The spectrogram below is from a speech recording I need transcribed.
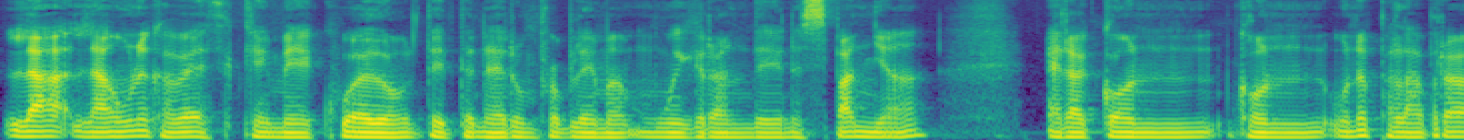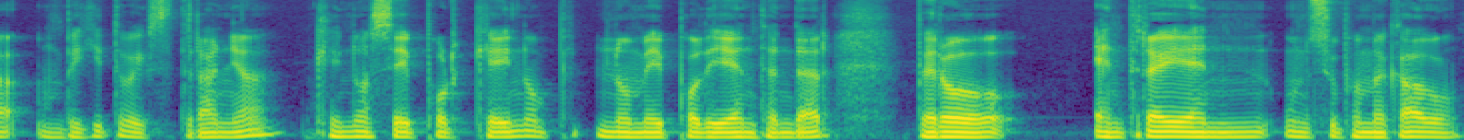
la, la única vez que me acuerdo de tener un problema muy grande en España era con, con una palabra un poquito extraña que no sé por qué no, no me podía entender, pero entré en un supermercado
